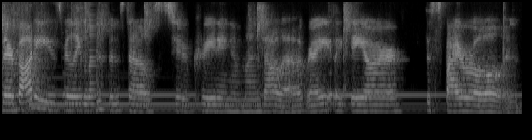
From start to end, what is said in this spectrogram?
Their bodies really lend themselves to creating a mandala, right? Like they are the spiral and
